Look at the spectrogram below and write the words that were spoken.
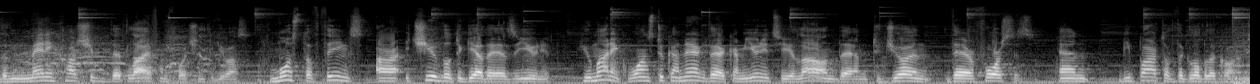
the many hardships that life unfortunately gives us. Most of things are achievable together as a unit. Humaniq wants to connect their community, allowing them to join their forces and be part of the global economy.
